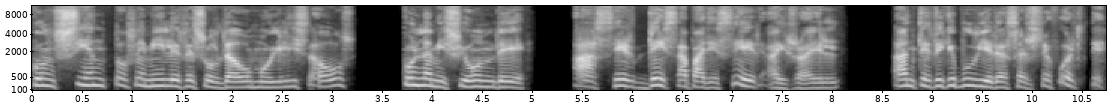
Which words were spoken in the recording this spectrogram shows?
con cientos de miles de soldados movilizados con la misión de hacer desaparecer a Israel antes de que pudiera hacerse fuerte.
